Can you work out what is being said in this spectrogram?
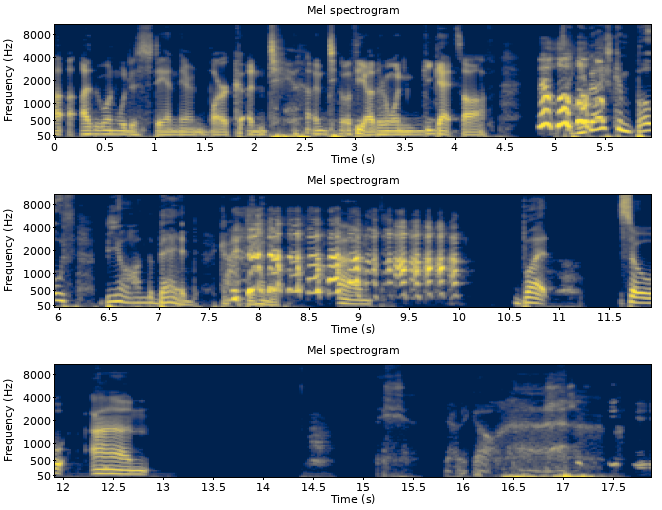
uh, uh other one will just stand there and bark until until the other one gets off. like, you guys can both be on the bed. God damn it. Um, but so um, there they go.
